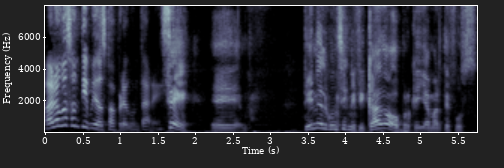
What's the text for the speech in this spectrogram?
Ah, luego son tímidos para preguntar, ¿eh? Sí. eh, ¿Tiene algún significado o por qué llamarte Fus?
